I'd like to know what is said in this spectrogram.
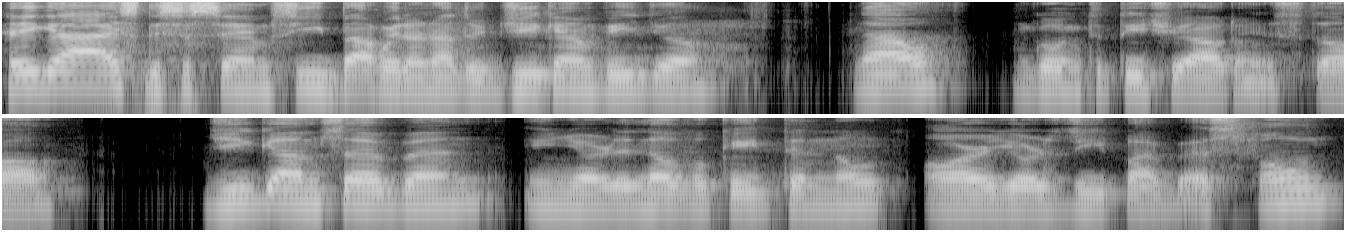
Hey guys, this is CMC back with another Gcam video. Now, I'm going to teach you how to install Gcam 7 in your Lenovo K10 Note or your Z5S phone.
